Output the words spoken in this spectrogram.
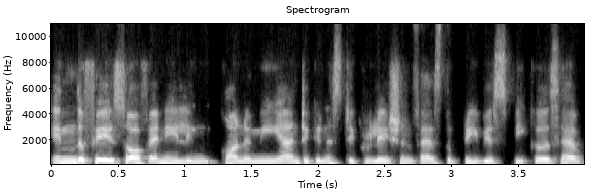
in the face of an ailing economy antagonistic relations as the previous speakers have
